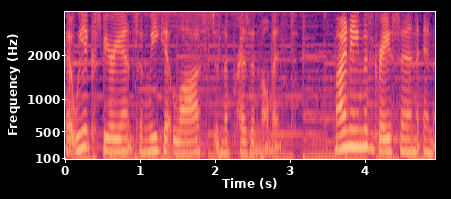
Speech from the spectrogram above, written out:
that we experience when we get lost in the present moment. My name is Grayson, and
